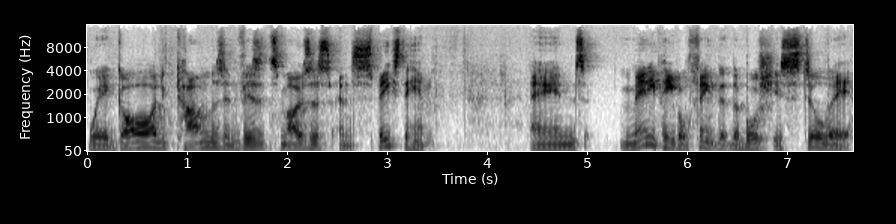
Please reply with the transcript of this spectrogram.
where God comes and visits Moses and speaks to him. And many people think that the bush is still there.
